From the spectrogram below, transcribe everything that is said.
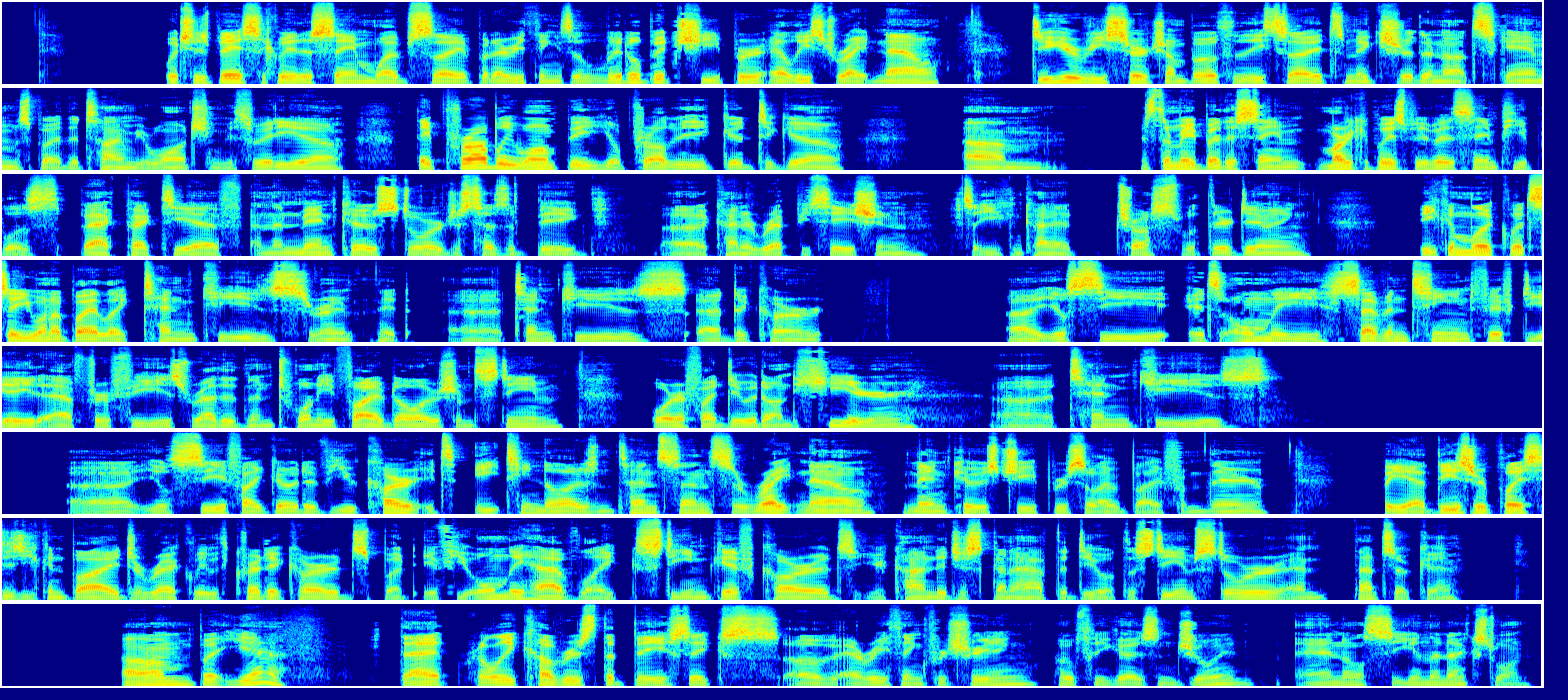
which is basically the same website, but everything's a little bit cheaper, at least right now. Do your research on both of these sites, make sure they're not scams by the time you're watching this video. They probably won't be, you'll probably be good to go. Um, because they're made by the same, Marketplace made by the same people as Backpack TF, and then Mannco Store just has a big uh, kind of reputation, so you can kind of trust what they're doing. You can look, let's say you want to buy like 10 keys, right? Hit uh, 10 keys, add to cart. Uh, you'll see it's only 17.58 after fees rather than $25 from Steam. Or if I do it on here, uh, 10 keys, uh, you'll see if I go to view cart, it's $18.10. So right now, Mannco is cheaper, so I would buy from there. But yeah, these are places you can buy directly with credit cards, but if you only have like Steam gift cards, you're kind of just going to have to deal with the Steam store, and that's okay. Um, but yeah, that really covers the basics of everything for trading. Hopefully you guys enjoyed, and I'll see you in the next one.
